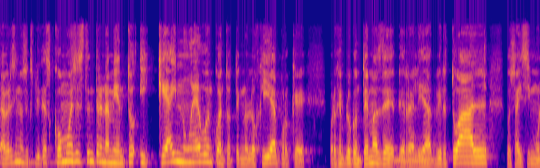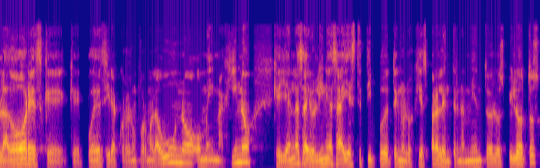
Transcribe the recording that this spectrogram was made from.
a ver si nos explicas cómo es este entrenamiento y qué hay nuevo en cuanto a tecnología? Porque, por ejemplo, con temas de, realidad virtual, pues hay simuladores que, puedes ir a correr un Fórmula 1 o me imagino que ya en las aerolíneas hay este tipo de tecnologías para el entrenamiento de los pilotos.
